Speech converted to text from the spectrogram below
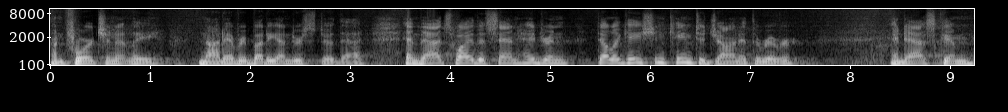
Unfortunately, not everybody understood that. And that's why the Sanhedrin delegation came to John at the river and asked him,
